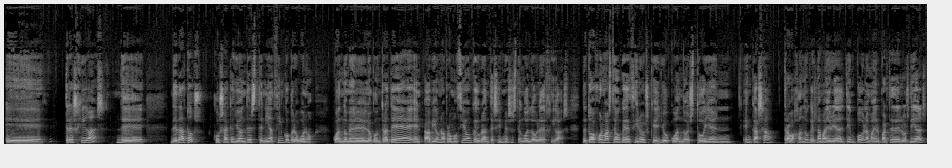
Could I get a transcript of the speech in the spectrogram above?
3 eh, gigas de, datos, cosa que yo antes tenía 5, pero bueno, cuando me lo contraté había una promoción que durante 6 meses tengo el doble de gigas. De todas formas, tengo que deciros que yo cuando estoy en, en casa trabajando, que es la mayoría del tiempo, la mayor parte de los días,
